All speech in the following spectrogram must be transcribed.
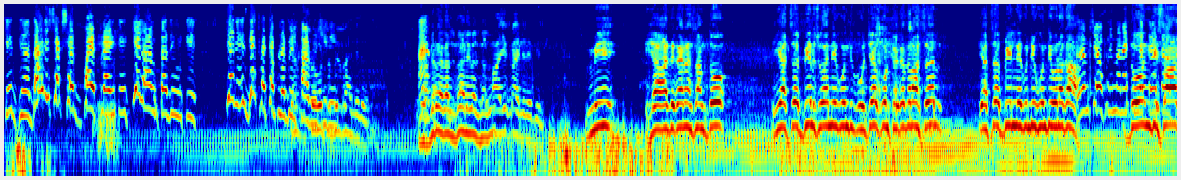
की झाली शिक्षण पाईपलाईन की केलं अंगठा देऊन की त्याने घेतलं ते आपलं बिल काढून. बिल हा एक राहिलेलं बिल. मी ह्या अधिकाऱ्यांना सांगतो याचं बिल सुद्धा निघून निघून जे कोण ठेकेदार असेल त्याचं बिल निघून निघून देऊ नका. म्हणायचं दोन तर दिवसात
